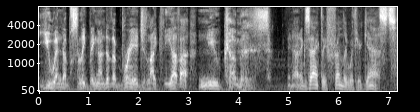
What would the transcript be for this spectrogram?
you end up sleeping under the bridge like the other newcomers. You're not exactly friendly with your guests.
